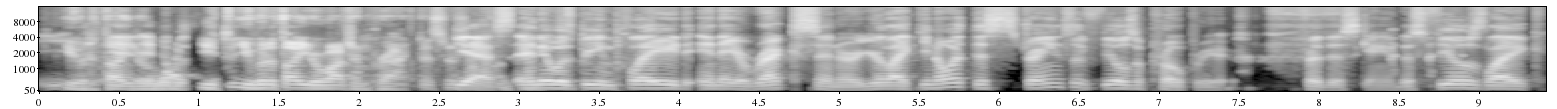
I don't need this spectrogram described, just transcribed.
You would have thought you were watch- was- you, would have thought you were watching practice. Or yes, something. and it was being played in a rec center. You're like, you know what? This strangely feels appropriate for this game. This feels like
